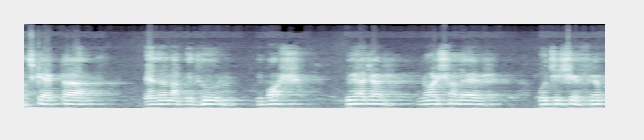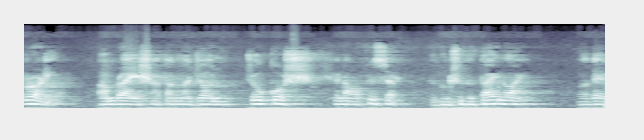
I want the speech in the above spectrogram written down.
আজকে একটা বেদনা বিধুর দিবস। দুই নয় সালের পঁচিশে ফেব্রুয়ারি আমরা এই সাতান্ন জন চৌকস সেনা অফিসার, এবং শুধু তাই নয়, আমাদের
